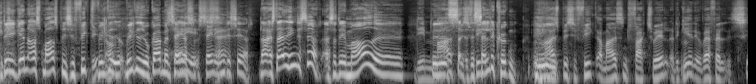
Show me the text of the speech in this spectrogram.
ikke. Det er igen også meget specifikt, Det- hvilket jo, hvilket jo gør, at man Sagde tænker... de ingen dessert? Nej, stadig ingen dessert. Altså, det er meget... Øh, Det er det, meget det, det specifikt. salte køkken. Det er meget specifikt og meget sådan faktuelt, og det giver det jo i hvert fald et,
